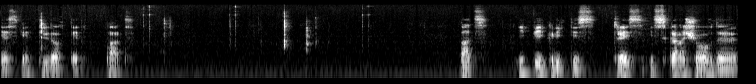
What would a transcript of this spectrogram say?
let's get rid of that part but if we click this trace it's gonna show the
